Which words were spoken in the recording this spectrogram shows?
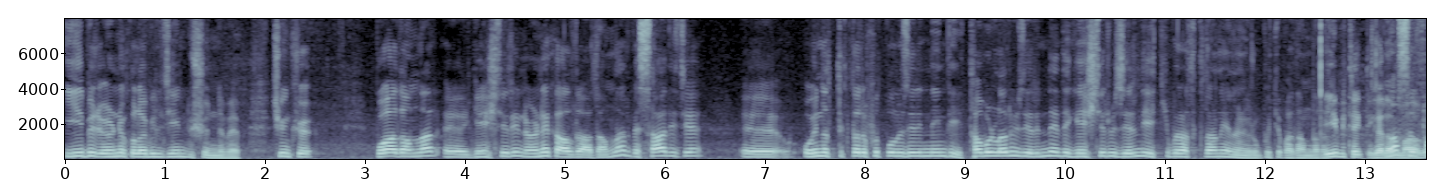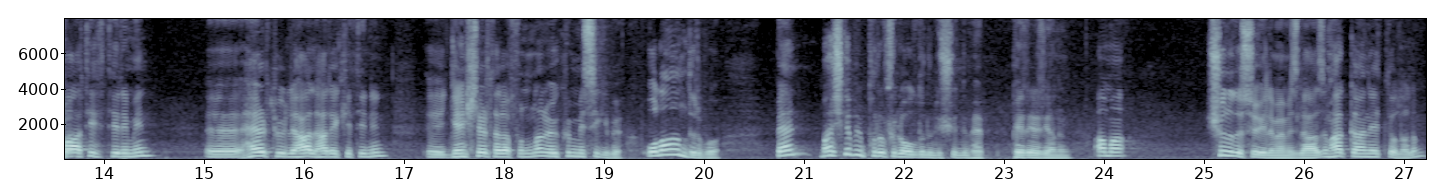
iyi bir örnek olabileceğini düşündüm hep. Çünkü bu adamlar e, gençlerin örnek aldığı adamlar ve sadece e, oynattıkları futbol üzerinden değil, tavırları üzerinde de gençleri üzerinde etki bıraktıklarına inanıyorum bu tip adamların. İyi bir teknik adam Nasıl abi. Fatih Terim'in e, her türlü hal hareketinin e, gençler tarafından öykünmesi gibi. Olağandır bu. Ben başka bir profil olduğunu düşündüm hep Pereira'nın. Ama şunu da söylememiz lazım. Hakkaniyetli olalım.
